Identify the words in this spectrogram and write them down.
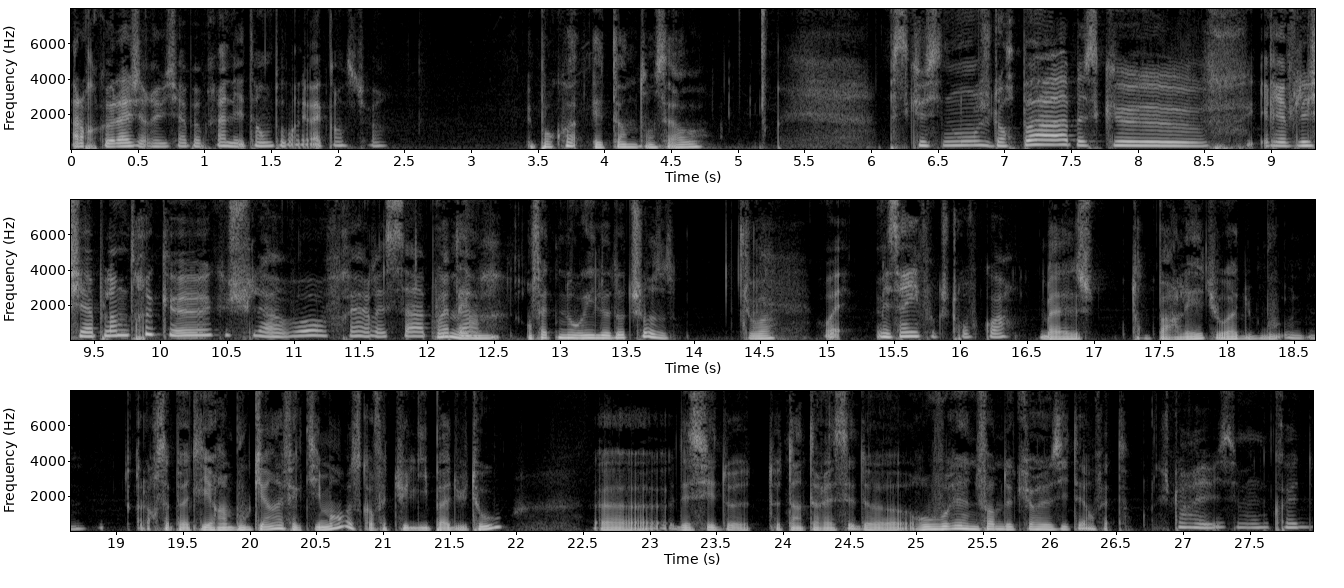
Alors que là, j'ai réussi à peu près à l'éteindre pendant les vacances, tu vois. Et pourquoi éteindre ton cerveau? Parce que sinon, je dors pas, parce que il réfléchit à plein de trucs euh, que je suis là. Oh, frère, laisse ça plus Ouais, mais en fait, nourris-le d'autres choses. Tu vois Ouais. Mais ça, il faut que je trouve quoi? Bah, je t'en parler, tu vois, du bou- Alors, ça peut être lire un bouquin, effectivement, parce qu'en fait, tu lis pas du tout. Euh, d'essayer de, de t'intéresser, de rouvrir une forme de curiosité, en fait. Je dois réviser mon code.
